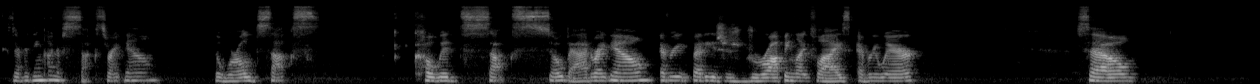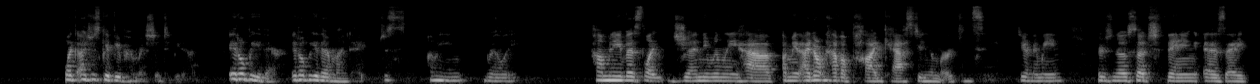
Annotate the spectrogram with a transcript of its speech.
Because everything kind of sucks right now. The world sucks. COVID sucks so bad right now. Everybody is just dropping like flies everywhere. So, like, I just give you permission to be that. It'll be there. It'll be there Monday. Just, I mean, really. How many of us, like, genuinely have? I mean, I don't have a podcasting emergency. Do you know what I mean? There's no such thing as a,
